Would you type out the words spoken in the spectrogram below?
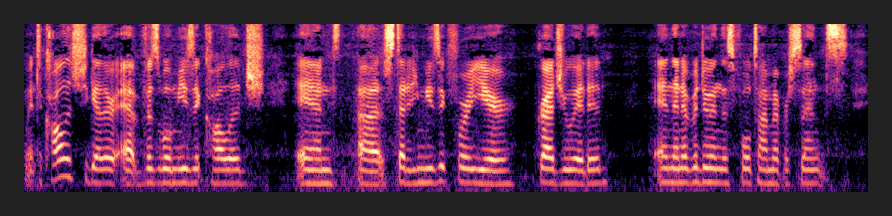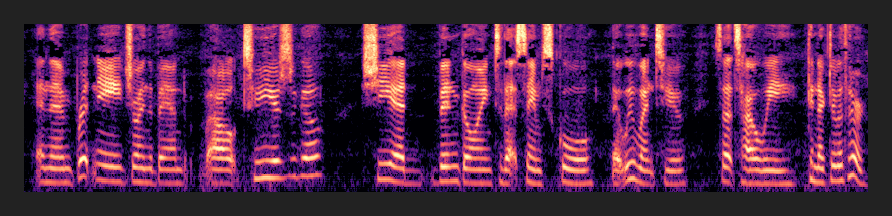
went to college together at Visible Music College, and uh, studied music for a year, graduated, and then I've been doing this full time ever since. And then Brittney joined the band about two years ago. She had been going to that same school that we went to, so that's how we connected with her.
